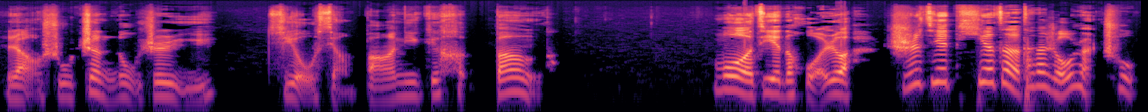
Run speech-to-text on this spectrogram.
让叔震怒之余，就想把你给狠办了。墨界的火热直接贴在了他的柔软处，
